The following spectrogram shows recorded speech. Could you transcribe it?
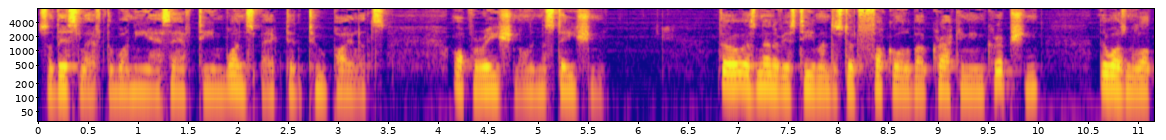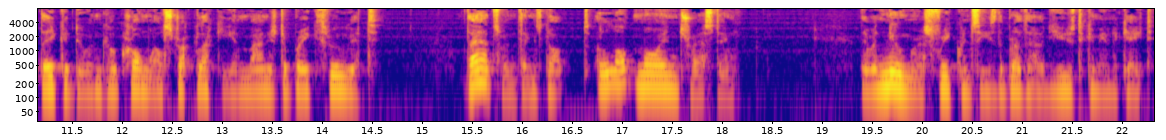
So this left the one ESF team, one spec, and two pilots operational in the station. Though, as none of his team understood fuck all about cracking encryption, there wasn't a lot they could do until Cromwell struck lucky and managed to break through it. That's when things got a lot more interesting. There were numerous frequencies the Brotherhood used to communicate,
